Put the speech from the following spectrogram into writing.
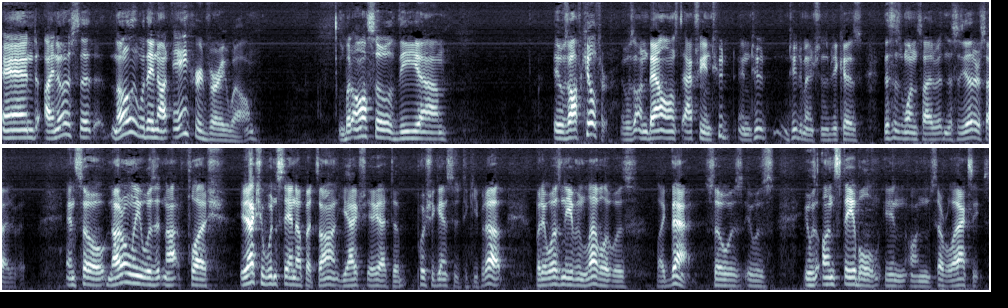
And I noticed that not only were they not anchored very well, but also the, um, it was off kilter. It was unbalanced actually in two, in, two, in two dimensions because this is one side of it and this is the other side of it. And so not only was it not flush, it actually wouldn't stand up its own. You actually had to push against it to keep it up, but it wasn't even level. It was like that. So it was, it was it was unstable in, on several axes.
